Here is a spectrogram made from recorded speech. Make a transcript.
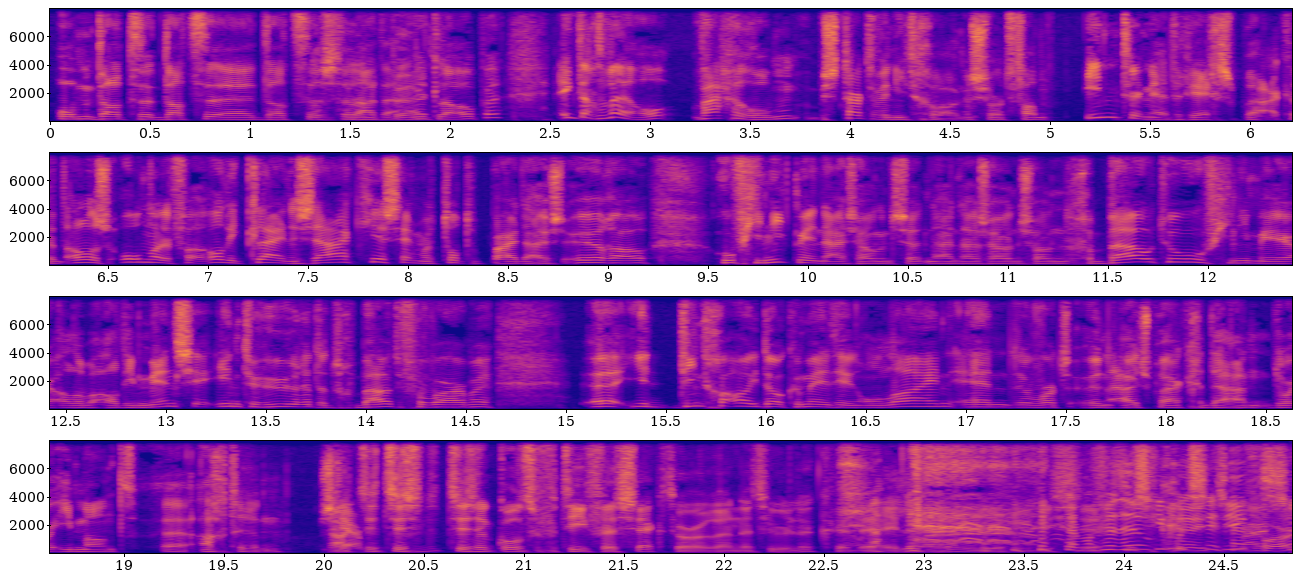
om dat, dat, eh, dat, te laten punt. uitlopen. Ik dacht wel, waarom starten we niet gewoon een soort van internetrechtspraak? Dat alles onder van al die kleine zaakjes, zeg maar tot een paar duizend euro, hoef je niet meer naar zo'n zo- naar, naar zo'n zo'n gebouw toe, hoef je niet meer allemaal al die mensen in te huren, dat gebouw te verwarmen. Eh, je dient gewoon al je documenten in online en er wordt een uitspraak gedaan door iemand eh, achter een Nou, scherm. het, het is, het is een conservatieve sector eh, natuurlijk. De hele juridische- Ja, maar Misschien creatief hoor.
